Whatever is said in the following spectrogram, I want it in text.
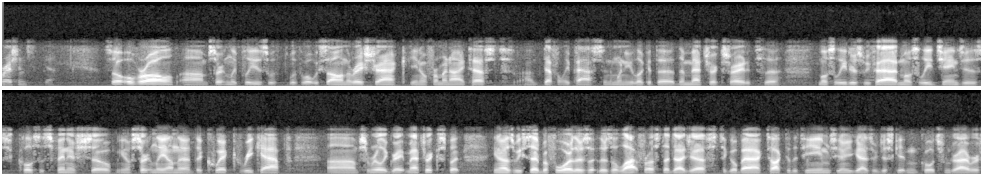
Impressions? Yeah. So overall, um, certainly pleased with, with what we saw on the racetrack. You know, from an eye test, uh, definitely passed. And when you look at the the metrics, right, it's the most leaders we've had, most lead changes, closest finish. So you know, certainly on the the quick recap, um, some really great metrics. But you know, as we said before, there's a, there's a lot for us to digest, to go back, talk to the teams. You know, you guys are just getting quotes from drivers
